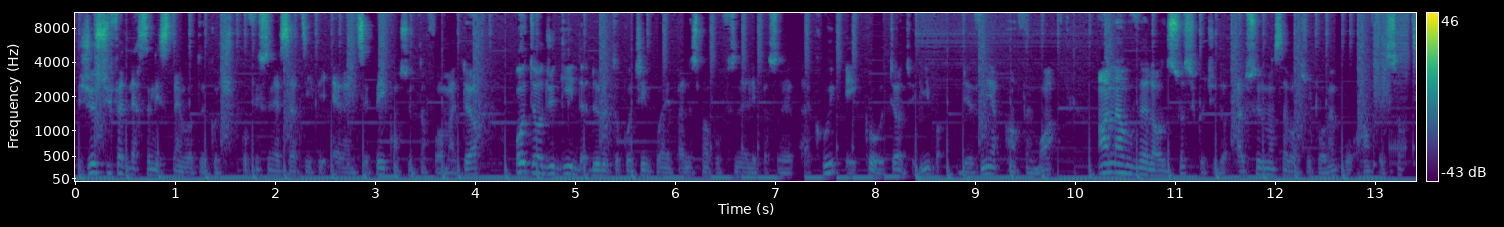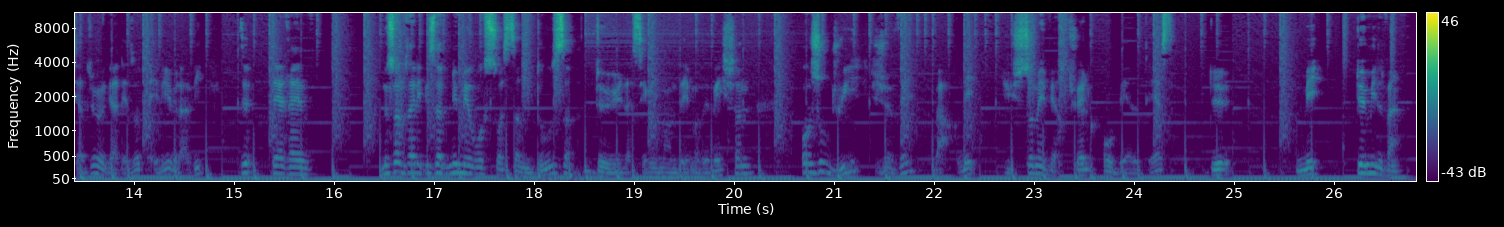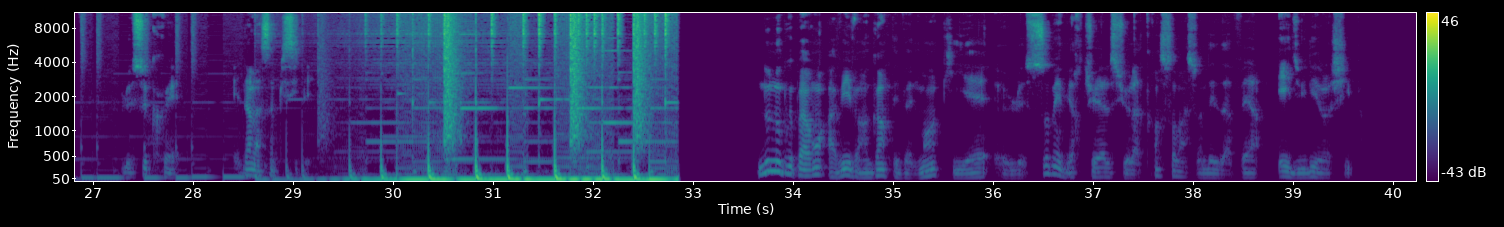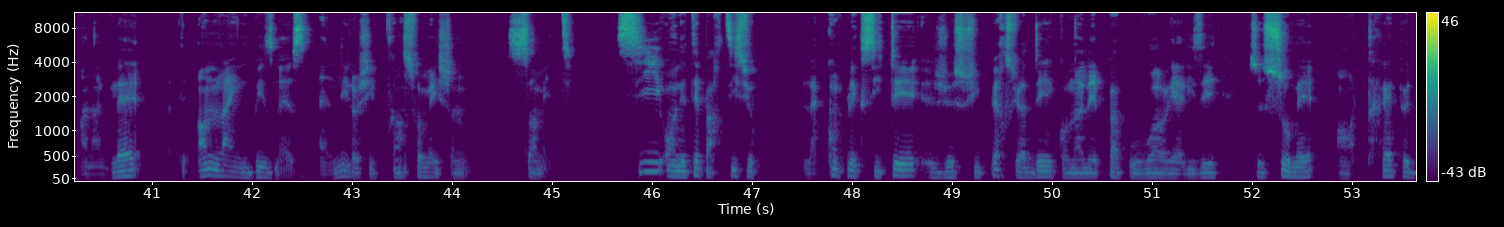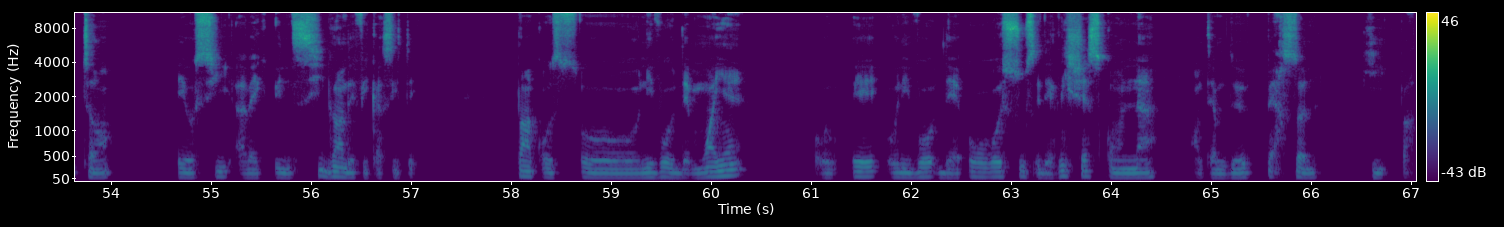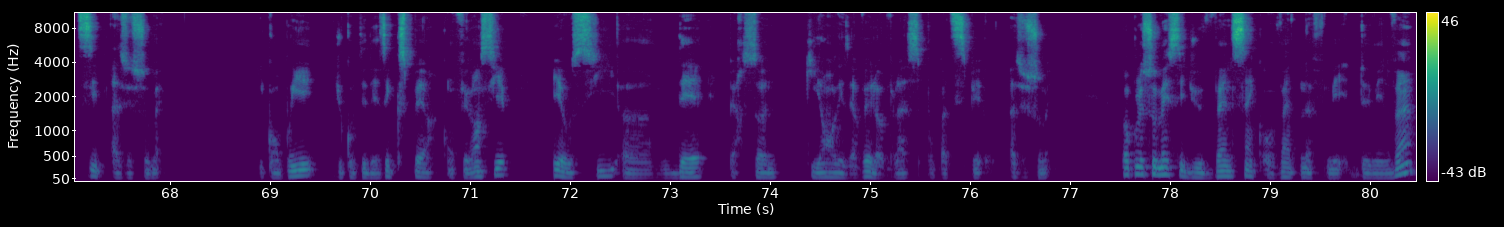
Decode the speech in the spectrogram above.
Je suis Fadler Célestin, votre coach professionnel certifié RNCP, consultant formateur, auteur du guide de l'auto-coaching pour l'épanouissement professionnel et personnel accru et co-auteur du livre Devenir enfin moi. En avant vers l'ordre de soi, ce que tu dois absolument savoir sur toi-même pour enfin sortir du regard des autres et vivre la vie de tes rêves. Nous sommes à l'épisode numéro 72 de la série Monday Motivation. Aujourd'hui, je vais parler du sommet virtuel au BLTS de mai 2020. Le secret est dans la simplicité. Nous nous préparons à vivre un grand événement qui est le sommet virtuel sur la transformation des affaires et du leadership. En anglais, The Online Business and Leadership Transformation Summit si on était parti sur la complexité, je suis persuadé qu'on n'allait pas pouvoir réaliser ce sommet en très peu de temps et aussi avec une si grande efficacité, tant qu'au niveau des moyens et au niveau des ressources et des richesses qu'on a en termes de personnes qui participent à ce sommet, y compris du côté des experts conférenciers et aussi euh, des personnes qui ont réservé leur place pour participer à ce sommet. Donc le sommet, c'est du 25 au 29 mai 2020,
